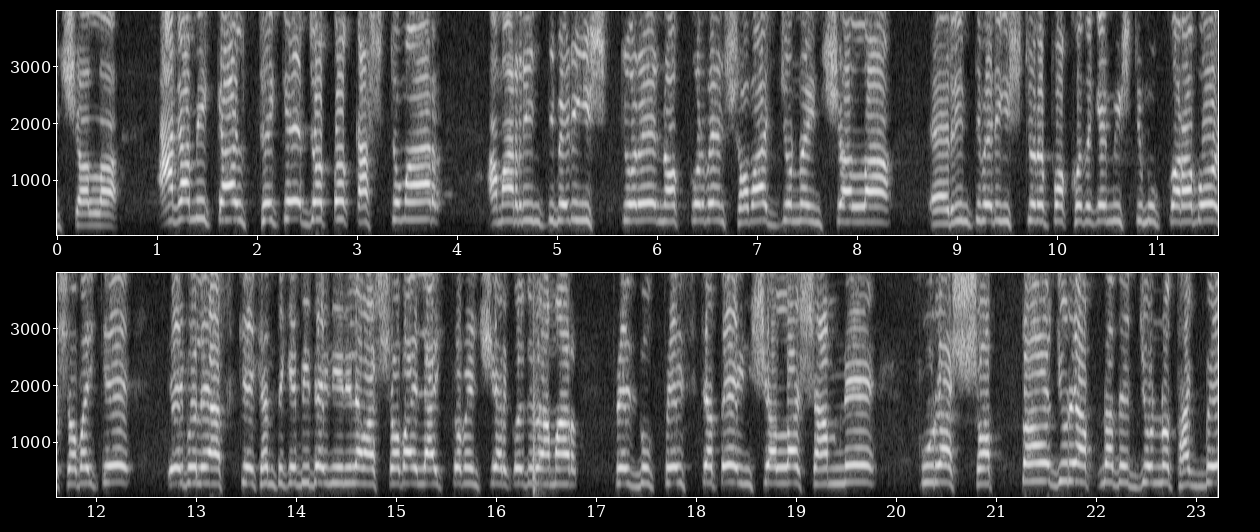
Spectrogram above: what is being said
ইনশাল্লাহ আগামীকাল থেকে যত কাস্টমার আমার রিন্তি বেডিং স্টোরে নক করবেন, সবার জন্য ইনশাল্লাহ রিন্তি বেডিং স্টোরের পক্ষ থেকে মিষ্টি মুখ করাবো সবাইকে। এই বলে আজকে এখান থেকে বিদায় নিয়ে নিলাম, আর সবাই লাইক কমেন্ট শেয়ার করে দেবে আমার ফেসবুক পেজটাতে ইনশাল্লাহ সামনে পুরা সপ্তাহ জুড়ে আপনাদের জন্য থাকবে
